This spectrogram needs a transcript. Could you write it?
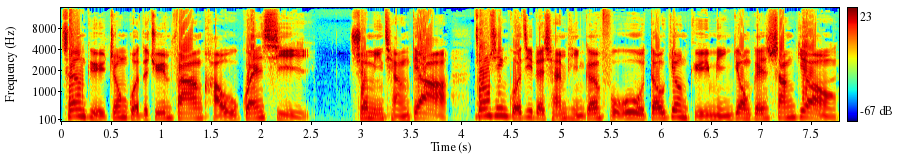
称与中国的军方毫无关系。声明强调，中芯国际的产品跟服务都用于民用跟商用，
